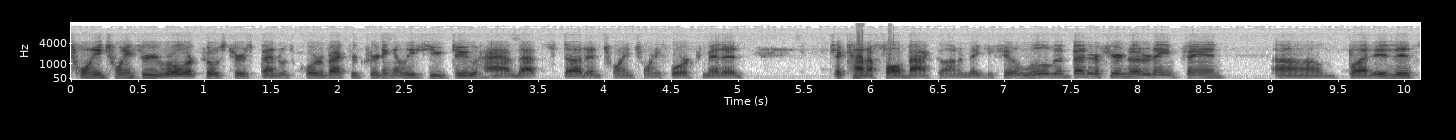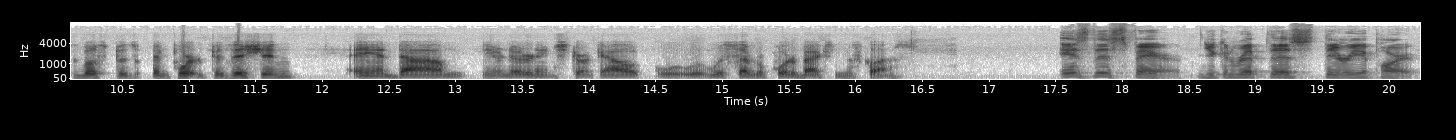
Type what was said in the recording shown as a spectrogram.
2023 roller coaster has been with quarterback recruiting, at least you do have that stud in 2024 committed to kind of fall back on and make you feel a little bit better if you're a Notre Dame fan. Um, but it is the most important position, and um, you know Notre Dame struck out w- with several quarterbacks in this class. Is this fair? You can rip this theory apart.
